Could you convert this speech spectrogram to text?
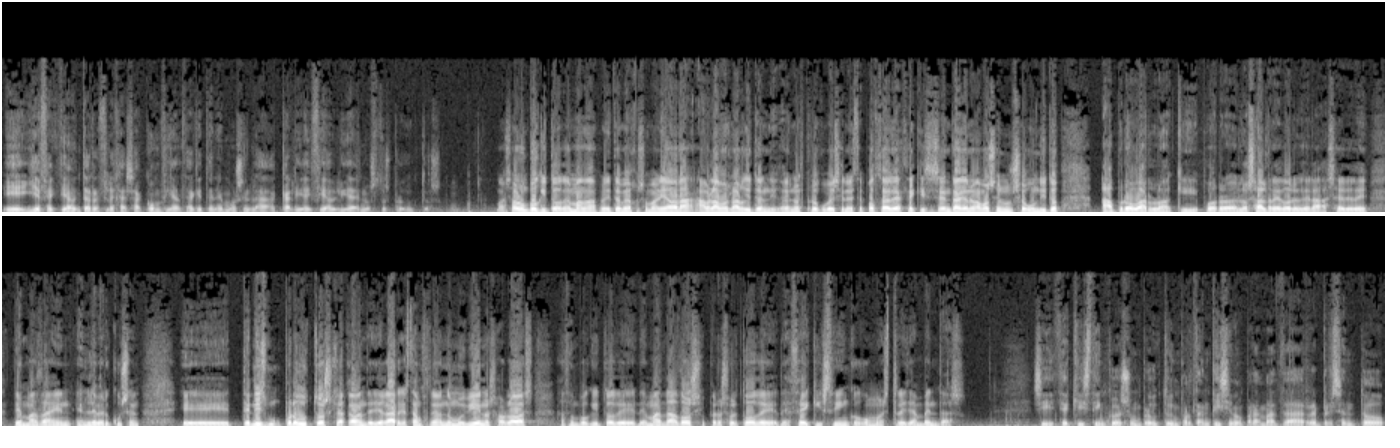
y efectivamente refleja esa confianza que tenemos en la calidad y fiabilidad de nuestros productos. Vamos a hablar un poquito de Mazda, permíteme José María, ahora hablamos largo y tendido, ¿eh? no os preocupéis en este podcast de CX60 que nos vamos en un segundito a probarlo aquí por los alrededores de la sede de, de Mazda en, Leverkusen. Eh, tenéis productos que acaban de llegar, que están funcionando muy bien, nos hablabas hace un poquito de, de Mazda 2, pero sobre todo de, CX5 como estrella en ventas. Sí, CX5 es un producto importantísimo para Mazda. Representó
